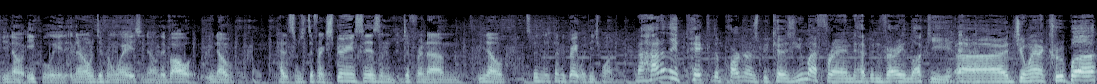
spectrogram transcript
you know, equally in, in their own different ways. You know, they've all, you know, had some different experiences and different, um, you know, it's been, it's been great with each one. Now, how do they pick the partners? Because you, my friend, have been very lucky. Uh, Joanna Krupa.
